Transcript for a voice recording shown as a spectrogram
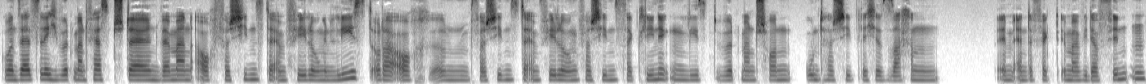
Grundsätzlich wird man feststellen, wenn man auch verschiedenste Empfehlungen liest oder auch ähm, verschiedenste Empfehlungen verschiedenster Kliniken liest, wird man schon unterschiedliche Sachen im Endeffekt immer wieder finden.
